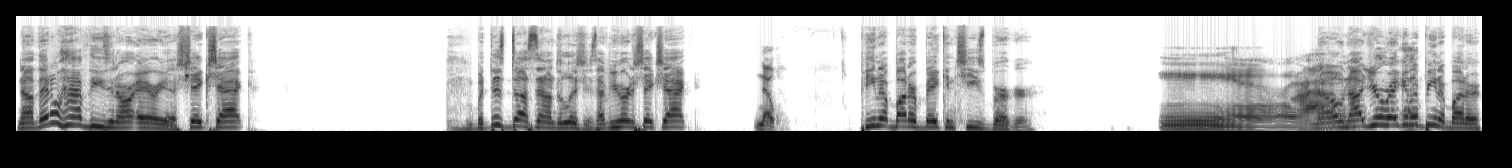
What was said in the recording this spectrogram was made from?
Now they don't have these in our area. Shake Shack. but this does sound delicious. Have you heard of Shake Shack? No. Peanut butter bacon cheeseburger. Mm, No, not your regular peanut butter.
